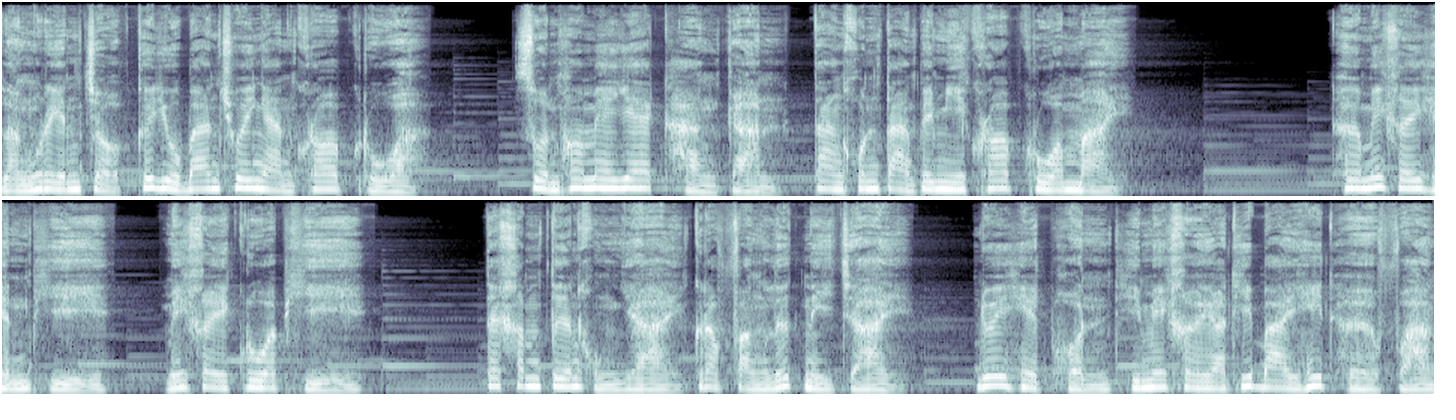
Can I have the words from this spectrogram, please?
หลังเรียนจบก็อยู่บ้านช่วยงานครอบครัว ส่วนพ่อแม่แยกทางกัน ต่างคนต่างไปมีครอบครัวใหม่ เธอไม่เคยเห็นผี ไม่เคยกลัวผี แต่คำเตือนของยายกลับฝังลึกในใจ ด้วยเหตุผลที่ไม่เคยอธิบายให้เธอฟัง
